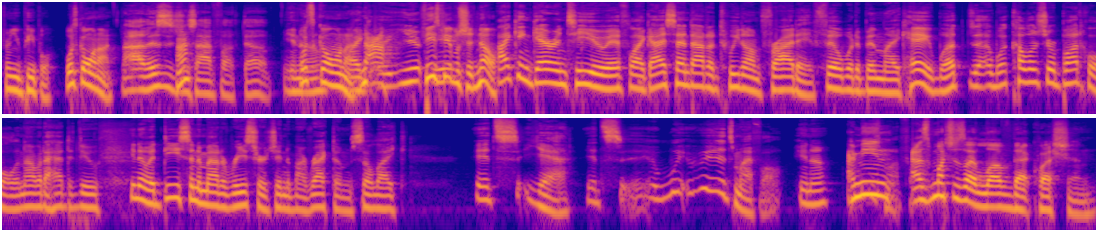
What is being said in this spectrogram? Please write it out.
from you people. What's going on? Ah, this is Huh? just I fucked up. You know What's going on? Like, nah, uh, you- these you- people should know. I can guarantee you, if like I sent out a tweet on Friday, Phil would have been like, "Hey, what uh, what color's your butthole?" And I would have had to do, you know, a decent amount of research into my rectum. So like, it's yeah, it's it's my fault. You know. I mean, as much as I love that question,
